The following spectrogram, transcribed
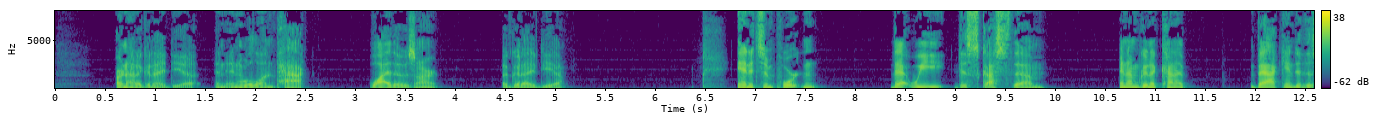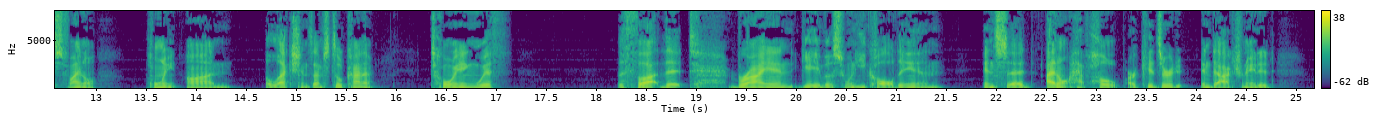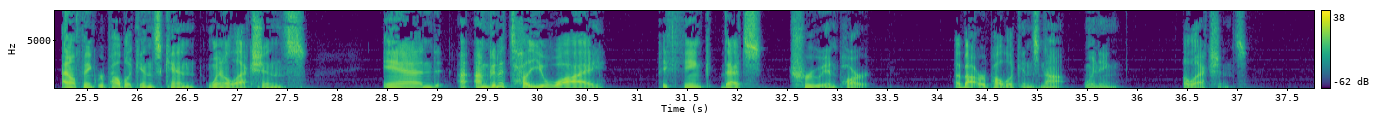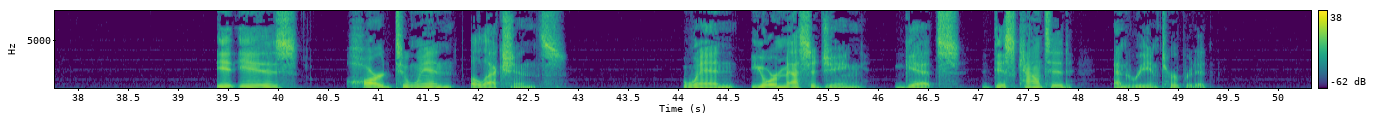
are not a good idea, and and we'll unpack why those aren't a good idea. And it's important that we discuss them. And I'm going to kind of back into this final point on elections. I'm still kind of toying with the thought that Brian gave us when he called in and said, I don't have hope. Our kids are indoctrinated. I don't think Republicans can win elections. And I'm going to tell you why I think that's true in part about Republicans not winning elections. It is hard to win elections when your messaging gets discounted and reinterpreted.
